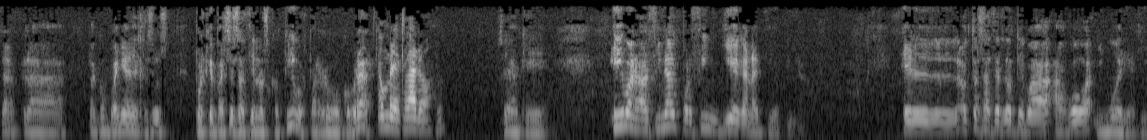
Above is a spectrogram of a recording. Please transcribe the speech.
la, la, la compañía de Jesús, porque para eso se hacían los cautivos, para luego cobrar. Hombre, claro. O sea que. Y bueno, al final por fin llegan a Etiopía. el otro sacerdote va a Goa y muere allí,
